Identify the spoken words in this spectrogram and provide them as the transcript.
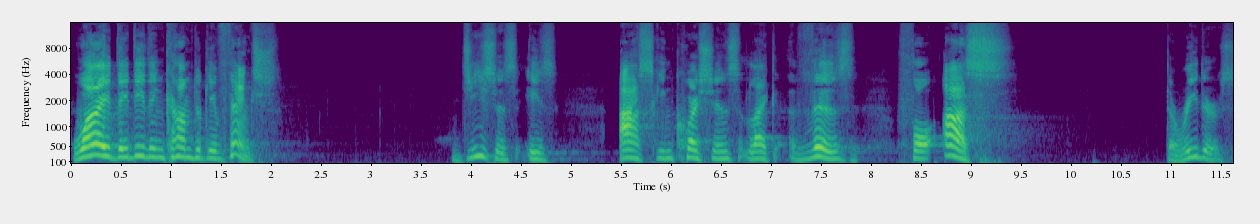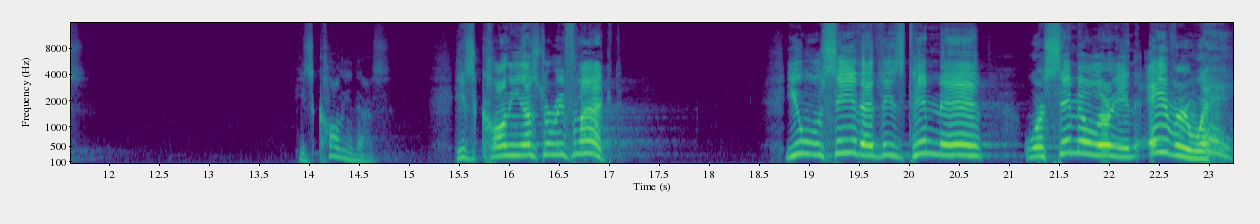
why they didn't come to give thanks. Jesus is asking questions like this for us, the readers. He's calling us. He's calling us to reflect. You will see that these ten men were similar in every way.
